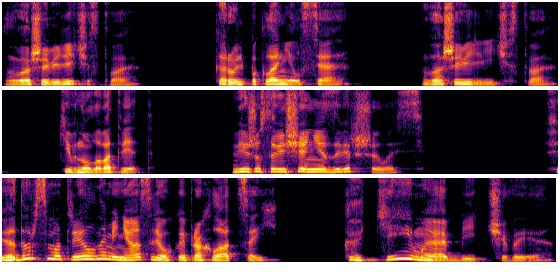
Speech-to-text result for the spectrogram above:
«Ваше Величество!» Король поклонился. «Ваше Величество!» Кивнула в ответ. «Вижу, совещание завершилось». Феодор смотрел на меня с легкой прохладцей. «Какие мы обидчивые!»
